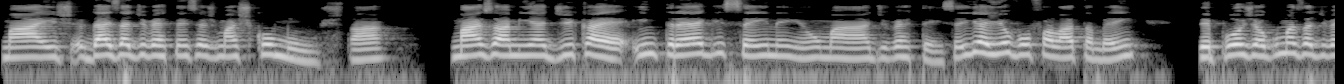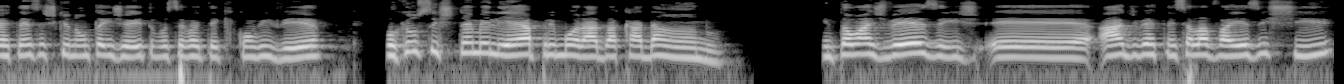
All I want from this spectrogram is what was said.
mas das advertências mais comuns, tá? Mas a minha dica é entregue sem nenhuma advertência. E aí eu vou falar também, depois de algumas advertências que não tem jeito, você vai ter que conviver, porque o sistema ele é aprimorado a cada ano. Então, às vezes, é, a advertência ela vai existir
